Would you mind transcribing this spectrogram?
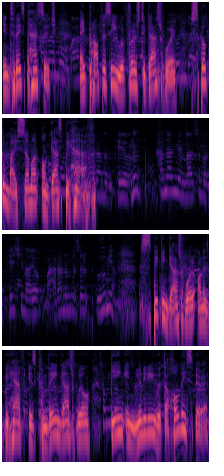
In today's passage, a prophecy refers to God's word spoken by someone on God's behalf. Speaking God's word on his behalf is conveying God's will, being in unity with the Holy Spirit.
